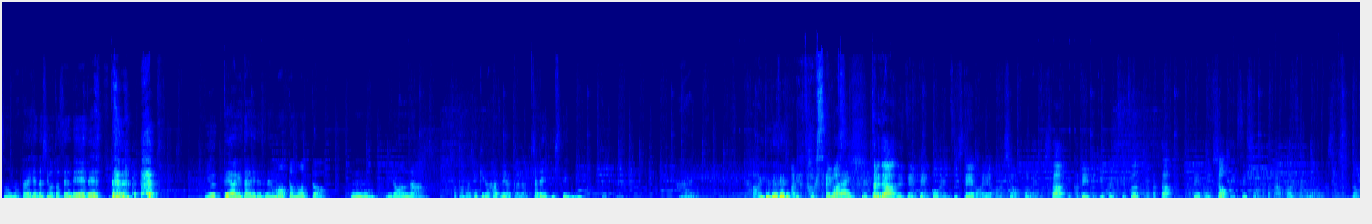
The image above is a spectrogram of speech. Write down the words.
そんな大変な仕事せんでええでって 言ってあげたいですね。もっともっと、うん、いろんなことができるはずやからチャレンジしてみるって。はい、ありがとうございはい。ます。はい。それではえー前編後編通して、えーお話を伺いました、えー家庭的保育施設中田家庭保育所、えー、清少中田薫さんでございました。どうも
